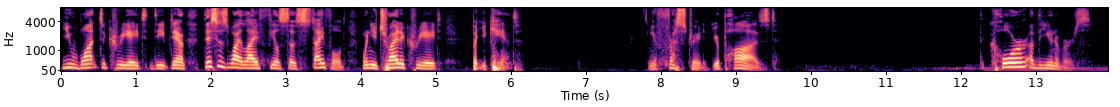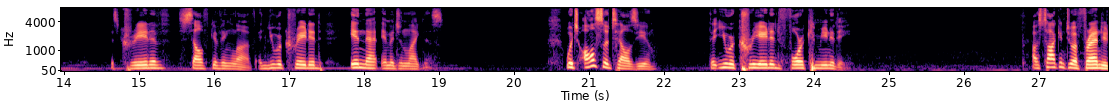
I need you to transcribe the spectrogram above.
you want to create deep down. This is why life feels so stifled when you try to create, but you can't. You're frustrated. You're paused. The core of the universe is creative, self giving love. And you were created in that image and likeness. Which also tells you that you were created for community. I was talking to a friend who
